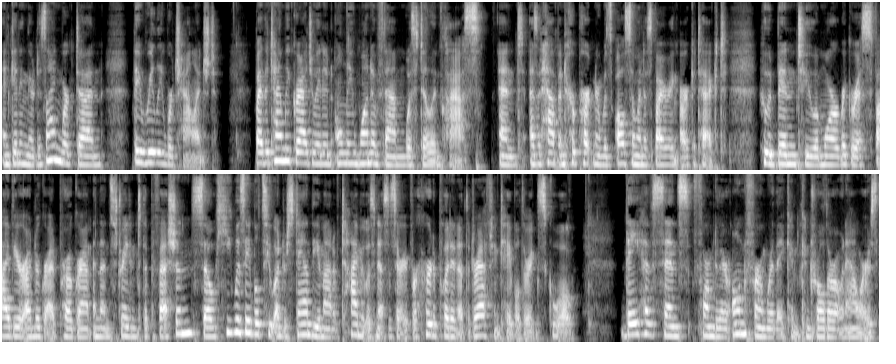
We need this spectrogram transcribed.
and getting their design work done, they really were challenged. By the time we graduated, only one of them was still in class. And as it happened, her partner was also an aspiring architect who had been to a more rigorous five year undergrad program and then straight into the profession. So he was able to understand the amount of time it was necessary for her to put in at the drafting table during school. They have since formed their own firm where they can control their own hours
